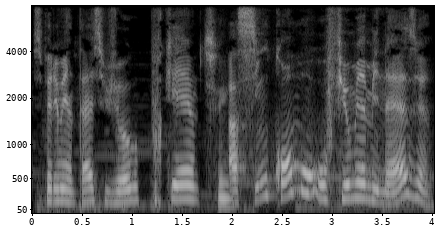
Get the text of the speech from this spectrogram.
experimentar esse jogo, porque Sim. assim como o filme Amnésia,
